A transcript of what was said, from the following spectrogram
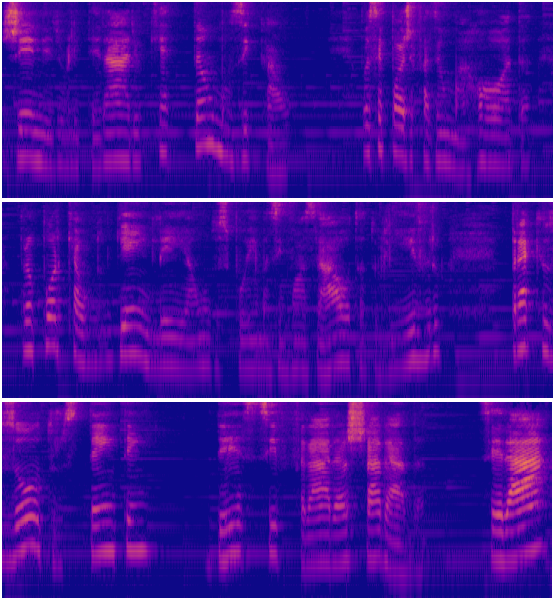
gênero literário que é tão musical. Você pode fazer uma roda, propor que alguém leia um dos poemas em voz alta do livro, para que os outros tentem decifrar a charada. Será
